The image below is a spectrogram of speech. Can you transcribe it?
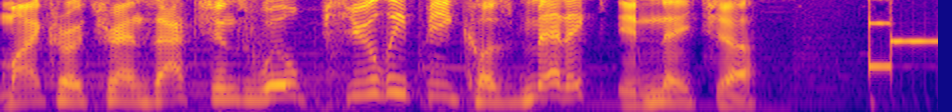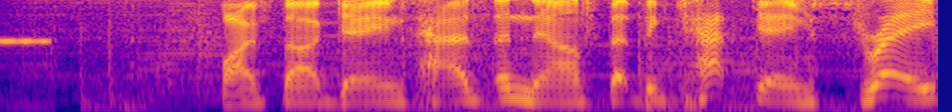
Microtransactions will purely be cosmetic in nature. Five Star Games has announced that the cat game Stray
